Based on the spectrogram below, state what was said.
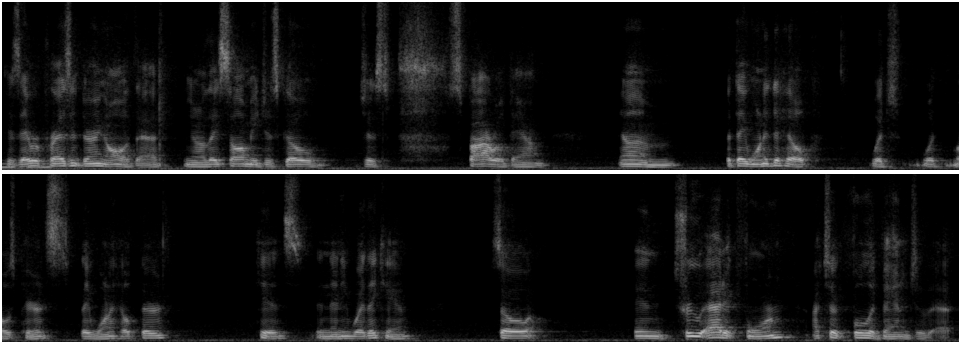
because they were present during all of that. You know, they saw me just go, just spiral down. Um, but they wanted to help, which what most parents they want to help their kids in any way they can. So, in true addict form, I took full advantage of that.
